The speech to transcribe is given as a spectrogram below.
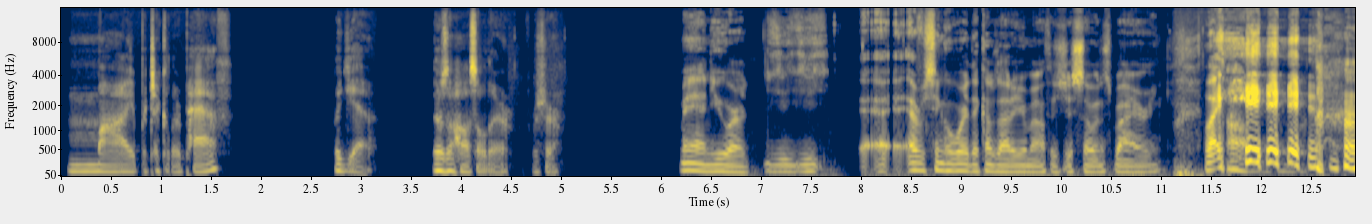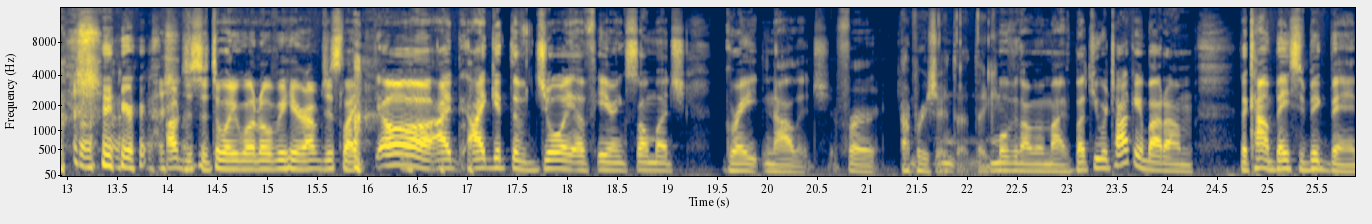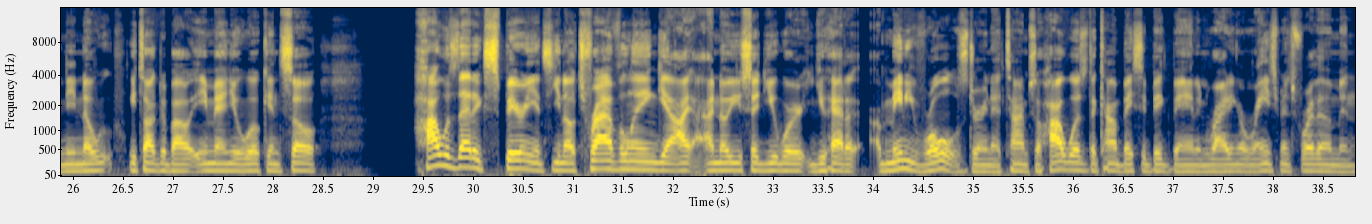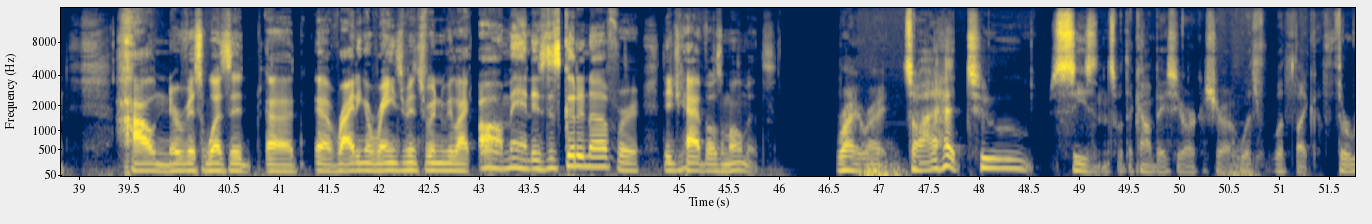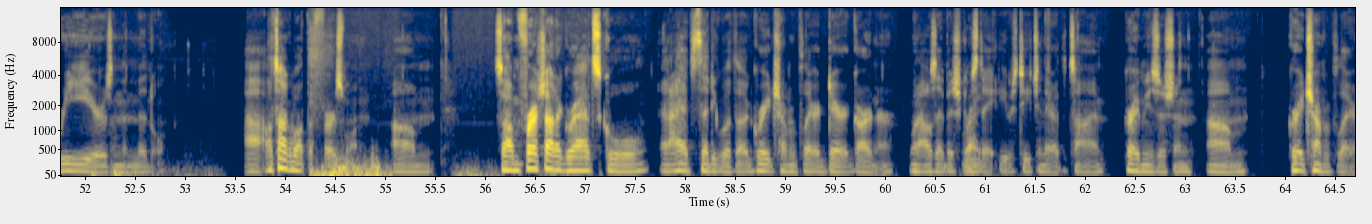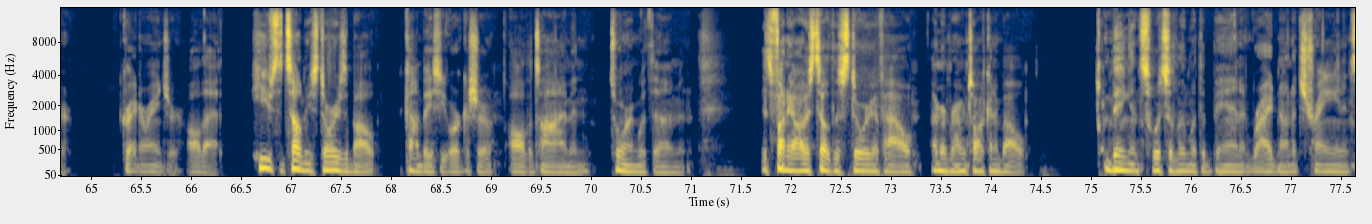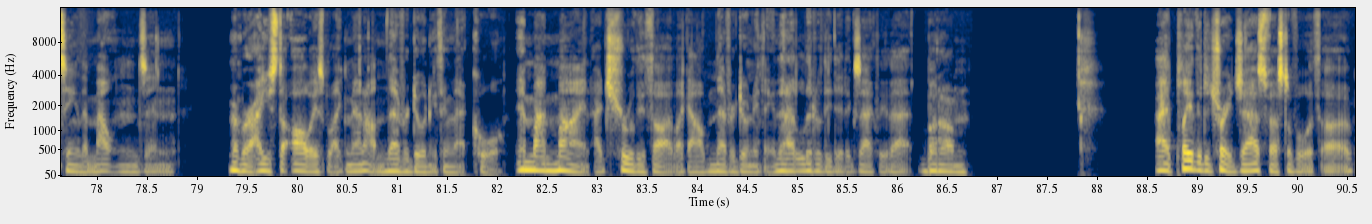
my particular path. But yeah, there's a hustle there for sure. Man, you are you, every single word that comes out of your mouth is just so inspiring. Like Oh, I'm just a 21 over here. I'm just like, oh, I I get the joy of hearing so much great knowledge for I appreciate that. Thank you. moving on with my mind. But you were talking about um the Count Basie Big Band. You know, we talked about Immanuel Wilkins. So how was that experience? You know, traveling. Yeah, I, I know you said you were you had a, a many roles during that time. So how was the Count Basie Big Band and writing arrangements for them and how nervous was it uh, uh, writing arrangements when you're like, oh man, is this good enough? Or did you have those moments? Right, right. So I had two seasons with the Count Basie Orchestra with with like three years in the middle. Uh, I'll talk about the first one. Um, so I'm fresh out of grad school, and I had studied with a great trumpet player, Derek Gardner, when I was at Michigan Right. State. He was teaching there at the time. Great musician, um, great trumpet player, great arranger, all that. He used to tell me stories about the Count Basie Orchestra all the time and touring with them. And it's funny. I always tell this story of how I remember him talking about being in Switzerland with the band and riding on a train and seeing the mountains. And remember, I used to always be like, man, I'll never do anything that cool. In my mind, I truly thought like I'll never do anything. And then I literally did exactly that. But um, I played the Detroit Jazz Festival with uh,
